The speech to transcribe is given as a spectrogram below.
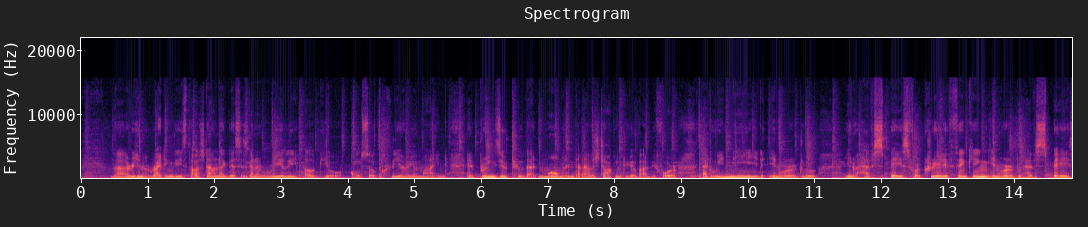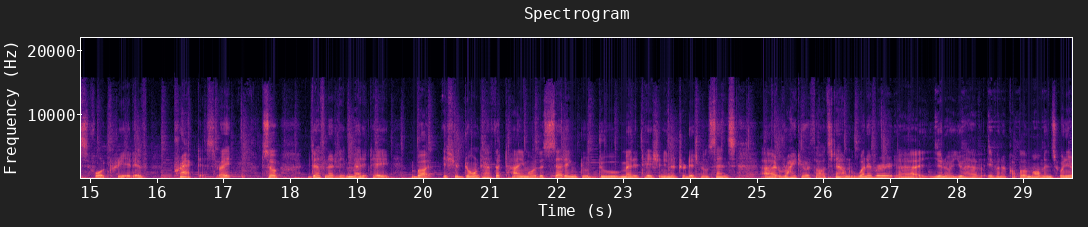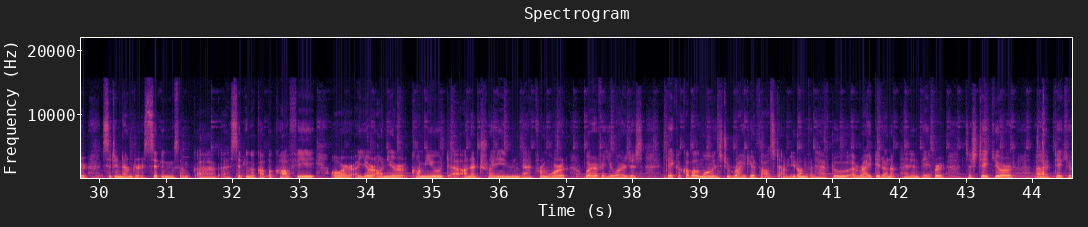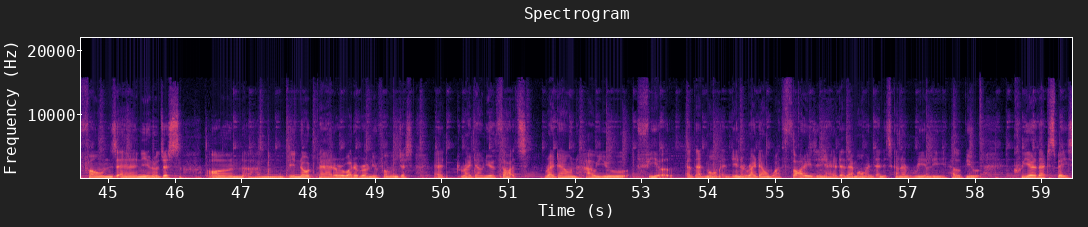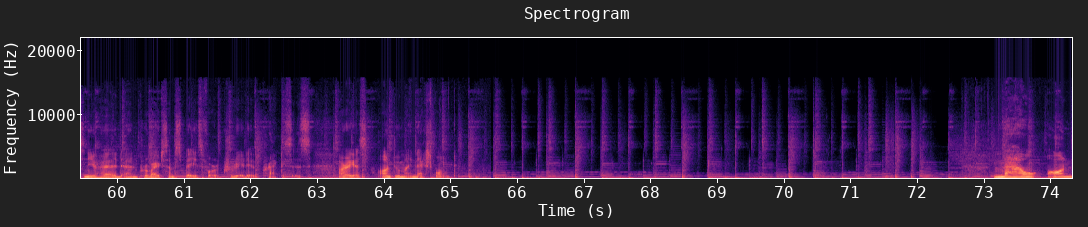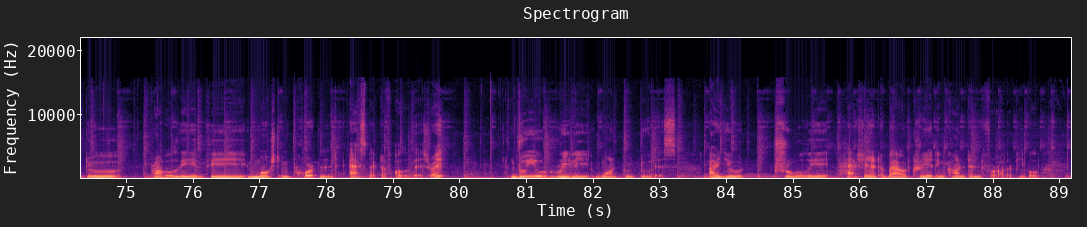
uh, you know writing these thoughts down like this is gonna really help you also clear your mind. It brings you to that moment that i was talking to you about before that we need in order to you know have space for creative thinking in order to have space for creative practice right? So definitely meditate but if you don't have the time or the setting to do meditation in a traditional sense uh, write your thoughts down. Whenever uh, you know you have even a couple of moments when you're sitting down sipping some uh, uh sipping a cup of coffee or you're on your commute uh, on a train back from work wherever you are just take a couple of moments to write your thoughts down. You don't even have to uh, write it on a pen and paper. Just take your take your phones and you know just on um, the notepad or whatever on your phone just uh, write down your thoughts. Write down how you feel at that moment you know write down what thought is in your head at that moment and it's gonna really help you clear that space in your head and provide some space for creative practices. All right guys on to my next point. Now on to probably the most important aspect of all of this, right? Do you really want to do this? Are you truly passionate about creating content for other people?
